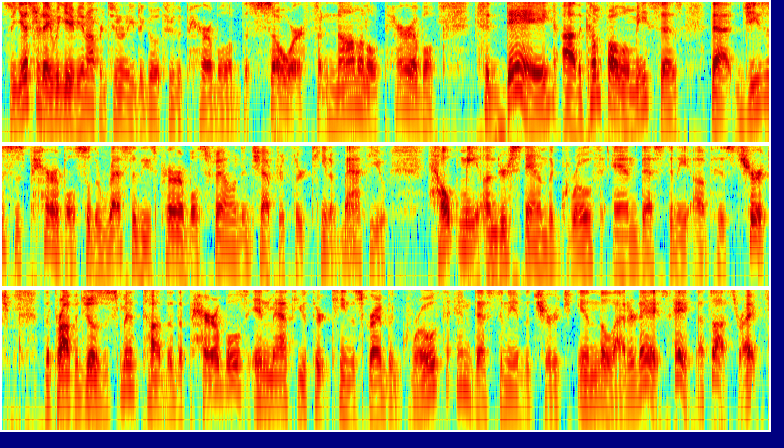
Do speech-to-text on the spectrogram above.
So, yesterday we gave you an opportunity to go through the parable of the sower. Phenomenal parable. Today, uh, the Come Follow Me says that Jesus' parable, so the rest of these parables found in chapter 13 of Matthew, help me understand the growth and destiny of his church. The prophet Joseph Smith taught that the parables in Matthew 13 describe the growth and destiny of the church in the latter days. Hey, that's us, right?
